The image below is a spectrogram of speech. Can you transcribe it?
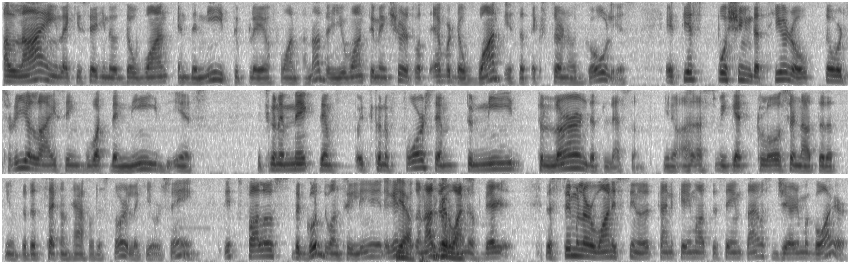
align, like you said, you know, the want and the need to play off one another. You want to make sure that whatever the want is, that external goal is, it is pushing that hero towards realizing what the need is it's going to make them it's going to force them to need to learn that lesson you know as we get closer now to that you know to that second half of the story like you were saying it follows the good ones again Yeah, another one ones. of very the similar one is you know that kind of came out at the same time was jerry maguire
